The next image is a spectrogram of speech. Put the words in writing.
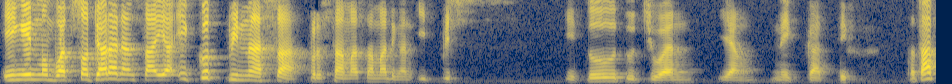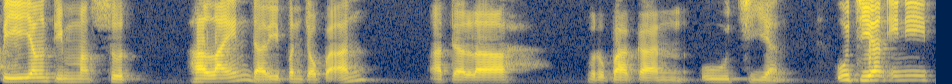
Ingin membuat saudara dan saya ikut binasa bersama-sama dengan iblis. Itu tujuan yang negatif. Tetapi yang dimaksud hal lain dari pencobaan adalah merupakan ujian. Ujian ini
